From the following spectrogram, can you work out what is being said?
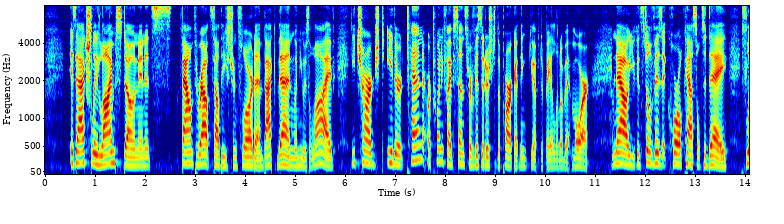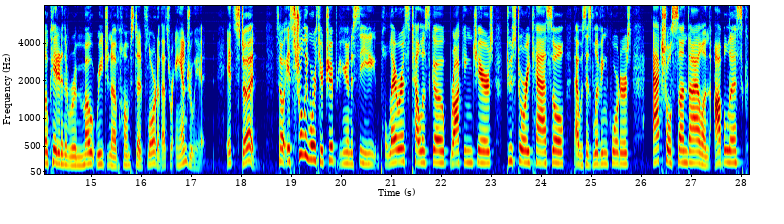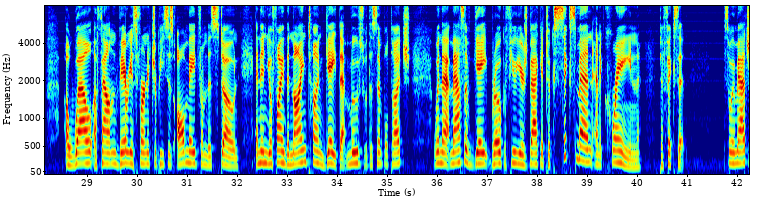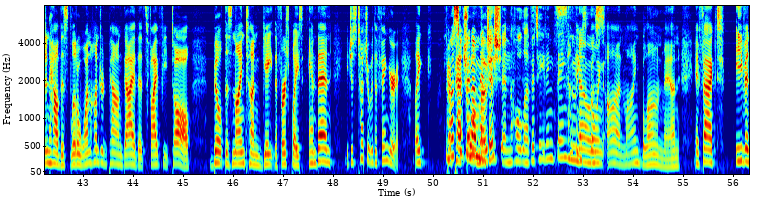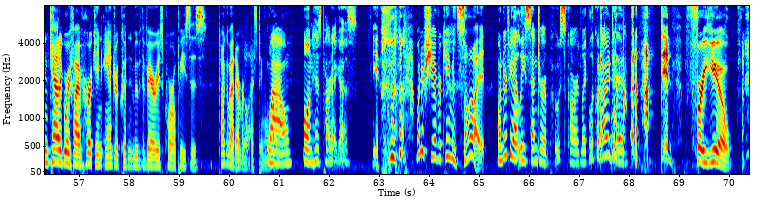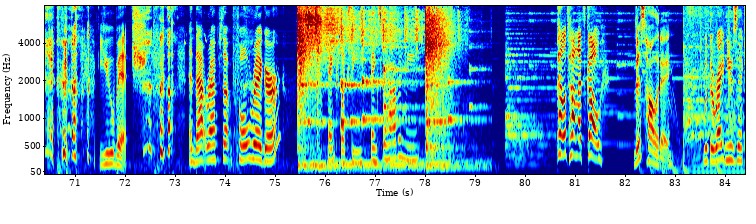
is actually limestone and it's found throughout southeastern Florida. And back then, when he was alive, he charged either 10 or 25 cents for visitors to the park. I think you have to pay a little bit more. Now, you can still visit Coral Castle today. It's located in the remote region of Homestead, Florida. That's where Andrew hit. It stood. So it's truly worth your trip. You're going to see Polaris telescope, rocking chairs, two story castle. That was his living quarters. Actual sundial, and obelisk, a well, a fountain, various furniture pieces, all made from this stone. And then you'll find the nine ton gate that moves with a simple touch. When that massive gate broke a few years back, it took six men and a crane to fix it. So imagine how this little 100 pound guy that's five feet tall built this nine ton gate in the first place, and then you just touch it with a finger, like He must have been a motion. magician, the whole levitating thing. Who Something's going on. Mind blown, man. In fact, even Category Five Hurricane Andrew couldn't move the various coral pieces. Talk about everlasting love. Wow. Well, on his part, I guess. Yeah. I wonder if she ever came and saw it. Wonder if he at least sent her a postcard. Like, look what I did. look What I did for you, you bitch. and that wraps up Full Rigor. Thanks, Lexi. Thanks for having me. Peloton, let's go. This holiday, with the right music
